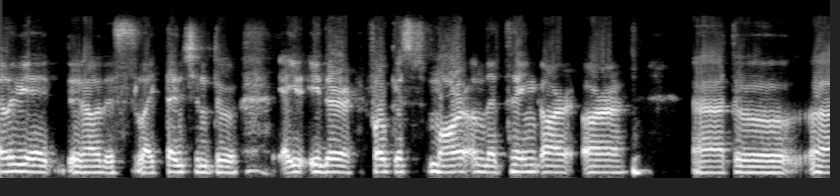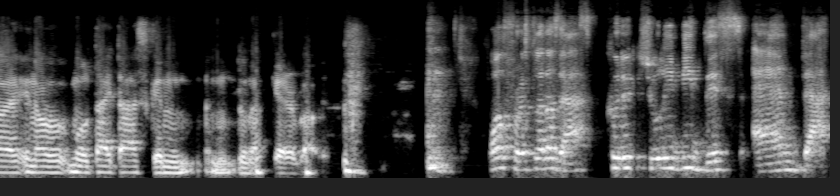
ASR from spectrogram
alleviate you know this like tension to e either focus more on the thing or or uh, to uh, you know multitask and, and do not care about it. Well, first let us ask, could it truly be this and that?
